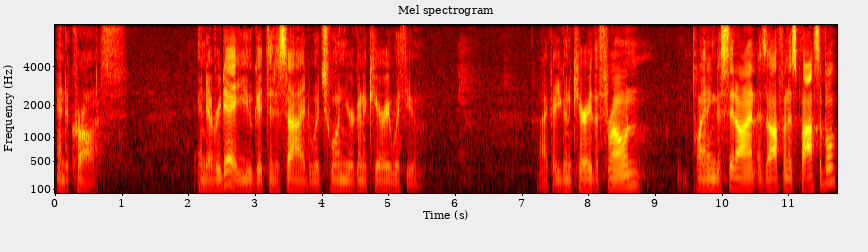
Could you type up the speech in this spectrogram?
and a cross. And every day you get to decide which one you're going to carry with you. Like, are you going to carry the throne, planning to sit on it as often as possible?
